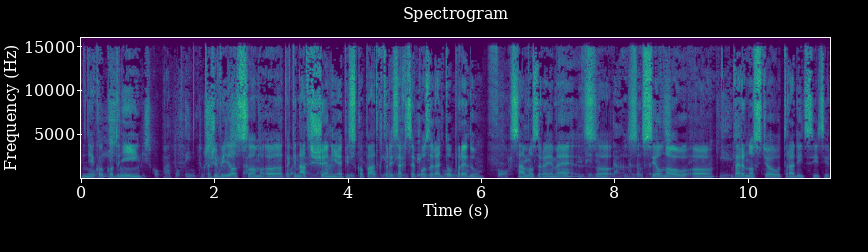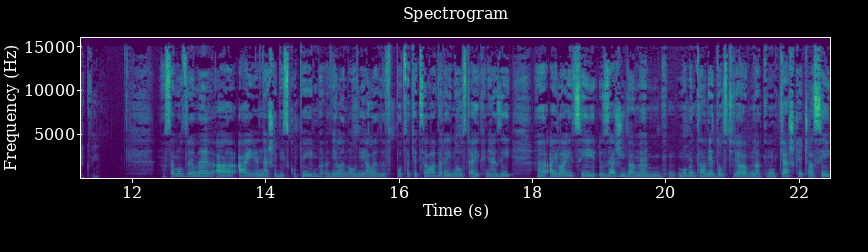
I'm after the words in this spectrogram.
Niekoľko dní. Takže videl som taký nadšený episkopát, ktorý sa chce pozerať dopredu. Samozrejme, s, s silnou vernosťou súčasťou tradícií cirkvi. No, samozrejme, aj naši biskupy, nielen oni, ale v podstate celá verejnosť, aj kňazi, aj laici, zažívame momentálne dosť e, ťažké časy.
